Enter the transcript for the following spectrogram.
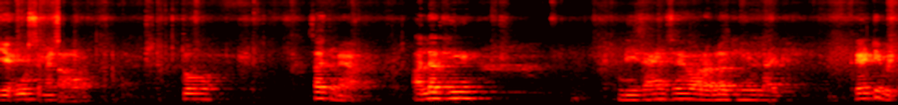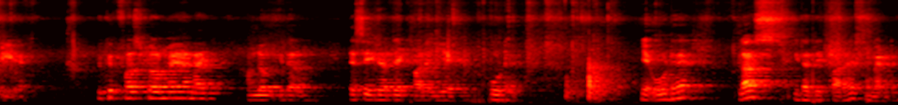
ये ऊट सीमेंट बना हुआ है। तो सच में, अलग ही डिज़ाइन है और अलग ही लाइक क्रिएटिविटी है। क्योंकि फ़र्स्ट फ्लोर में लाइक हम लोग इधर जैसे इधर देख पा रहे हैं ये वुड है। ये वुड है प्लस इधर देख पा रहे हैं सीमेंट है।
